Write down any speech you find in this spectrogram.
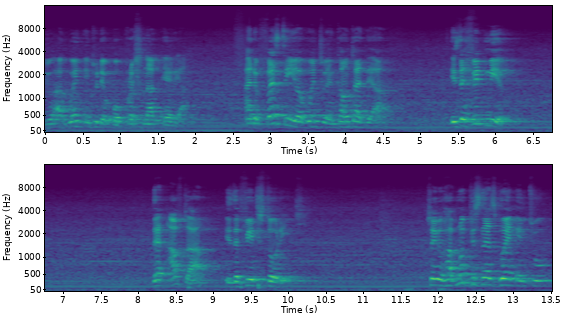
you are going into the operational area. And the first thing you are going to encounter there is the feed mill. Then after is the feed storage. So you have no business going into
